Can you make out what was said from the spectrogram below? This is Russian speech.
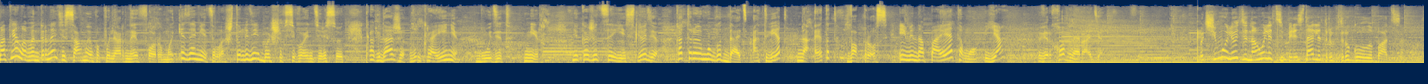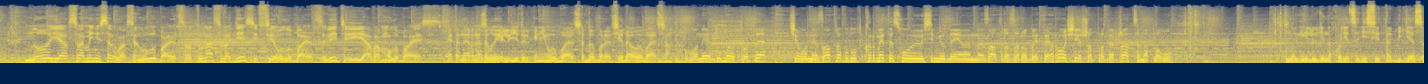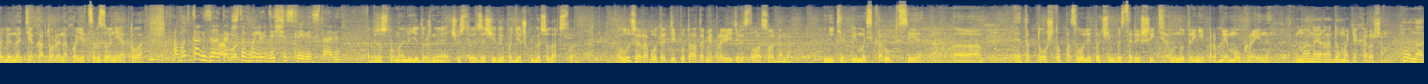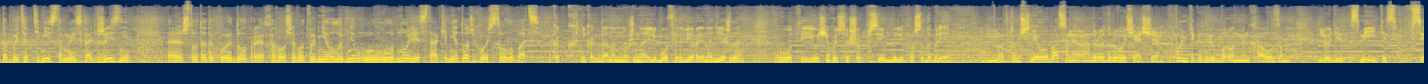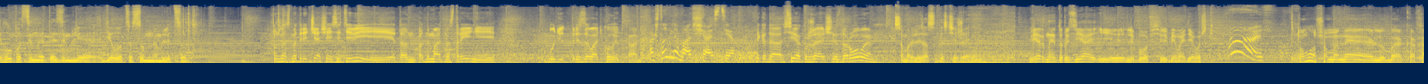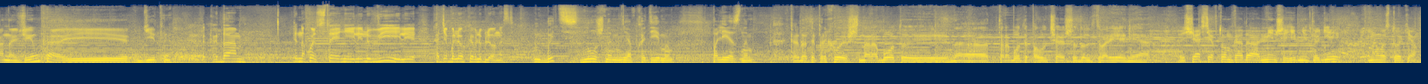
Посмотрела в интернете самые популярные форумы и заметила, что людей больше всего интересует, когда же в Украине будет мир. Мне кажется, есть люди, которые могут дать ответ на этот вопрос. Именно поэтому я в Верховной Раде. Почему люди на улице перестали друг другу улыбаться? Ну, я с вами не согласен, улыбаются. Вот у нас в Одессе все улыбаются. Видите, и я вам улыбаюсь. Это, наверное, злые люди только не улыбаются. Добрые всегда улыбаются. Вони думають про те, чи вони завтра будуть кормити свою сім'ю, де їм завтра заробити гроші, щоб продержатися на плаву. Многие люди находятся действительно в беде, особенно те, которые находятся в зоне АТО. А вот как сделать так, чтобы люди счастливее стали? Безусловно, люди должны чувствовать защиту и поддержку государства. Лучше работать депутатами правительства особенно. Нетерпимость коррупции э, – это то, что позволит очень быстро решить внутренние проблемы Украины. Ну, наверное, думать о хорошем. Ну, надо быть оптимистом и искать в жизни э, что-то такое доброе, хорошее. Вот вы мне улыбнулись, так, и мне тоже хочется улыбаться. Как никогда нам нужна и любовь, и вера, и надежда. Вот. И очень хочется, чтобы все были просто добрее. Ну, в том числе и улыбаться, наверное, друг другу чаще. Помните, как говорил барон Мюнхгаузен? Люди, смейтесь, все глупости на этой земле делаются с умным лицом. Нужно смотреть чаще ICTV, и это поднимает настроение и будет призывать к улыбкам. А что для вас счастье? И когда все окружающие здоровы, Самореализация достижения. Верные друзья и любовь любимой девушки. Тому що мене любить кохана жінка і діти. когда ты находишься в состоянии или любви, или хотя бы легкой влюбленности. Быть нужным, необходимым, полезным. Когда ты приходишь на работу и на, от работы получаешь удовлетворение. Счастье в том, когда меньше гибнет людей на Востоке.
